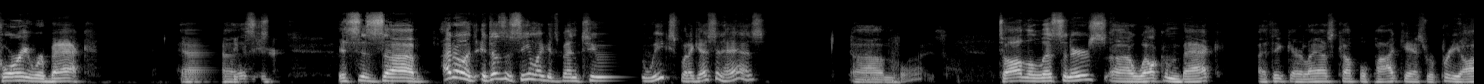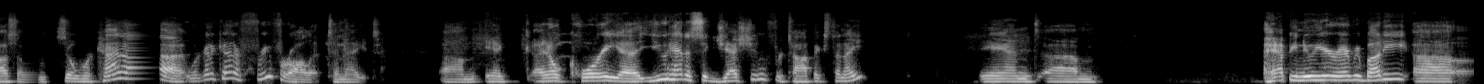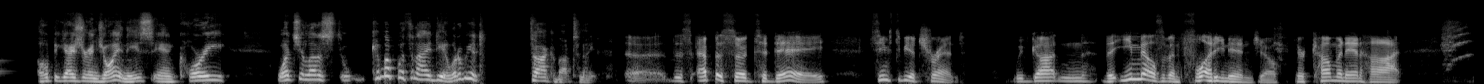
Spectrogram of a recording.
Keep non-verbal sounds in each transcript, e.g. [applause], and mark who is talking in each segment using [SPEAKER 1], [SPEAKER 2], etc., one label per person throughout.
[SPEAKER 1] Corey, we're back. Uh, this is, this is uh, I don't know. It doesn't seem like it's been two weeks, but I guess it has. Um, to all the listeners, uh, welcome back. I think our last couple podcasts were pretty awesome. So we're kind of uh, we're going to kind of free for all it tonight. Um, and I know Corey, uh, you had a suggestion for topics tonight, and um, happy New Year, everybody. Uh, I hope you guys are enjoying these. And Corey, why don't you let us come up with an idea? What are we going to talk about tonight?
[SPEAKER 2] Uh, this episode today seems to be a trend. We've gotten the emails have been [laughs] flooding in, Joe. They're coming in hot.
